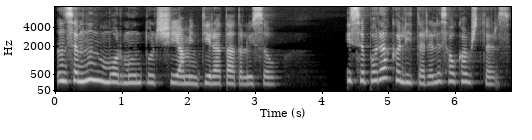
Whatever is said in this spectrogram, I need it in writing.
însemnând mormântul și amintirea tatălui său. I se părea că literele s-au cam șters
